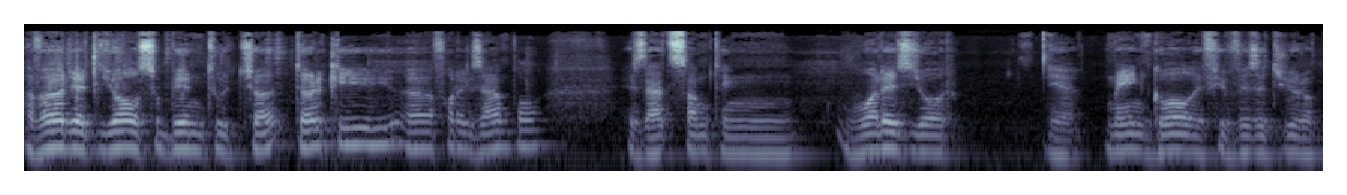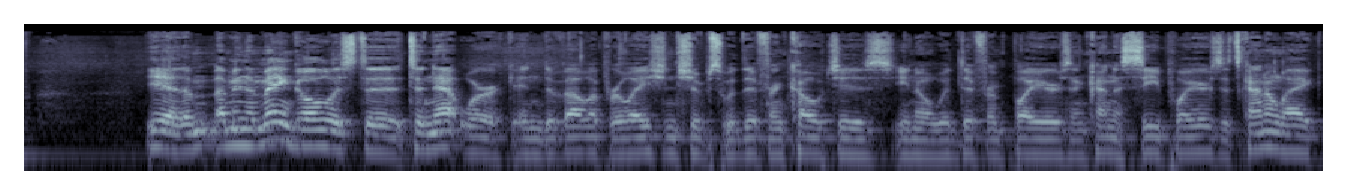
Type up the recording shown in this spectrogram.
I've heard that you also been to Ch- Turkey, uh, for example. Is that something? What is your yeah main goal if you visit Europe? Yeah, the, I mean the main goal is to to network and develop relationships with different coaches, you know, with different players and kind of see players. It's kind of like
